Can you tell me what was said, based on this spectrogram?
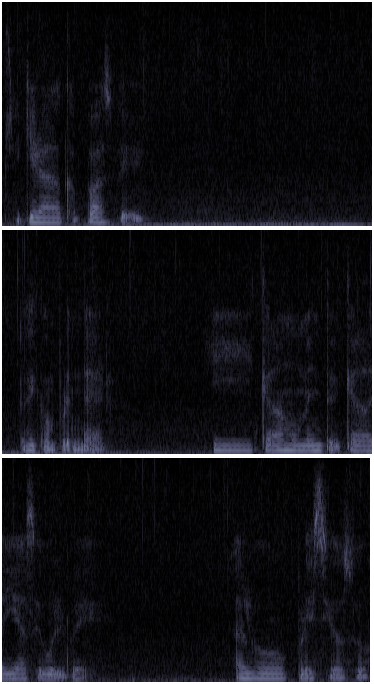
siquiera capaz de, de comprender y cada momento y cada día se vuelve algo precioso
